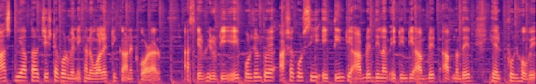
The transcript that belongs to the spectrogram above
মাস্ট বি আপনারা চেষ্টা করবেন এখানে ওয়ালেটটি কানেক্ট করার। আজকের ভিডিওটি এই পর্যন্ত আশা করছি এই তিনটি আপডেট দিলাম। এই তিনটি আপডেট আপনাদের হেল্পফুল হবে।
